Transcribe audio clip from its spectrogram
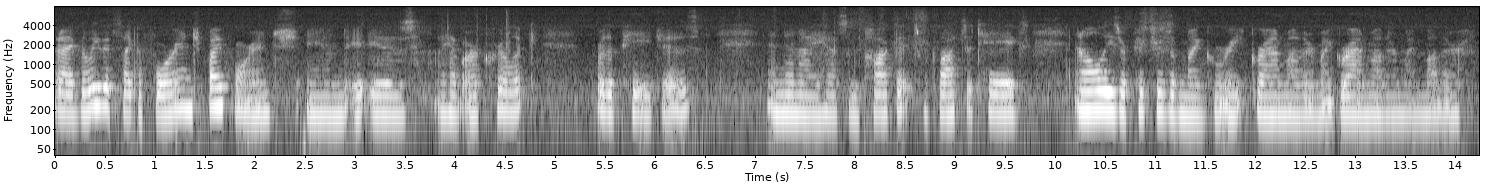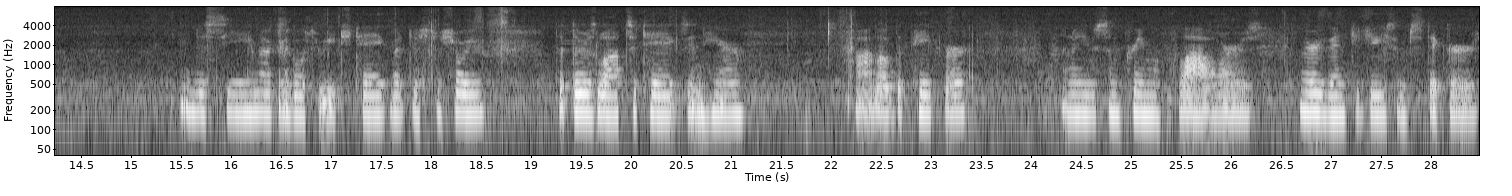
But I believe it's like a 4 inch by 4 inch, and it is, I have acrylic for the pages, and then I have some pockets with lots of tags, and all these are pictures of my great grandmother, my grandmother, my mother. You can just see, I'm not going to go through each tag, but just to show you that there's lots of tags in here. I love the paper, and I use some Prima flowers, very vintagey, some stickers,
